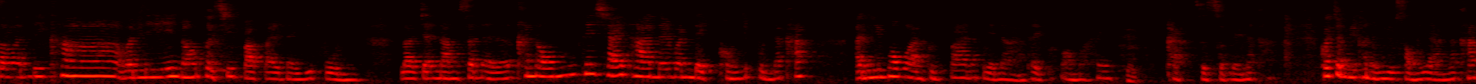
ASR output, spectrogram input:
สวัสดีค่ะ วันนี้น้องโทชิปาไปในญี่ปุ่น เราจะนำเสนอขนมที่ใช้ทานในวันเด็กของญี่ปุ่นนะคะ อันนี้เมื่อวานคุณป้านักเรียนอาหารไทยเพิ่งเอามาให้ค่ะสดๆเลยนะคะ ก็จะมีขนมอยู่สองอย่างนะคะ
